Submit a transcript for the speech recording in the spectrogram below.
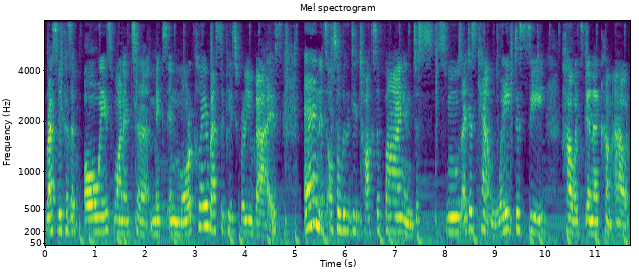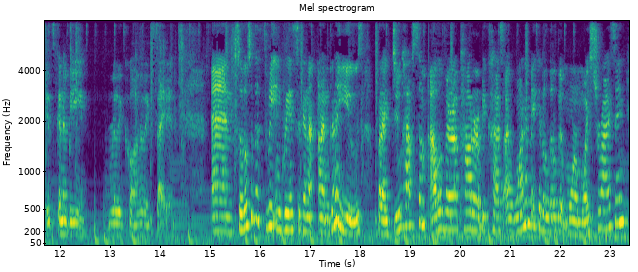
recipe because I've always wanted to mix in more clay recipes for you guys. And it's also really detoxifying and just smooth. I just can't wait to see how it's gonna come out. It's gonna be really cool. I'm really excited. And so those are the three ingredients gonna, I'm gonna use, but I do have some aloe vera powder because I wanna make it a little bit more moisturizing.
